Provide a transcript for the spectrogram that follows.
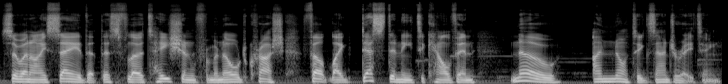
So when I say that this flirtation from an old crush felt like destiny to Calvin, no, I'm not exaggerating.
